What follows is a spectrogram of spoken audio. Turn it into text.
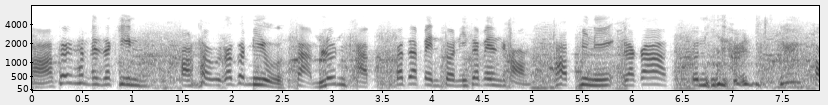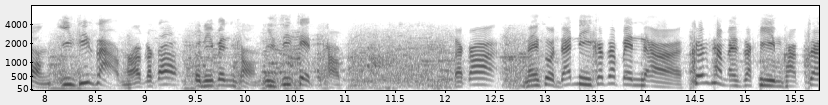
อ๋อเครื่องทำไอศครีมของเราก็จะมีอยู่สามรุ่นครับ ก็จะเป็นตัวนี้จะเป็นของท็อปมินิแล้วก็ตัวนี้จะเป็นของ e ที่สามครับ แล้วก็ตัวนี้เป็นของ e ที่เจ็ดครับ แล้วก็ในส่วนด้านนี้ก็จะเป็นเอ่อเครื่องทำไอศครีมครับ จะ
